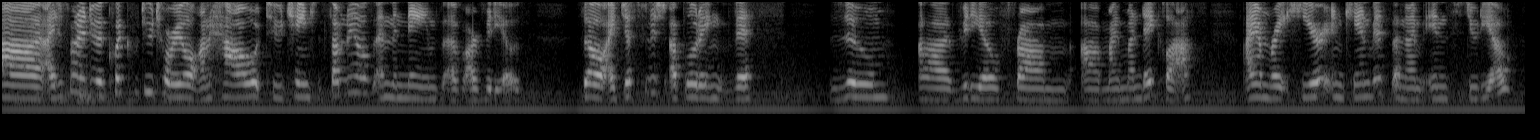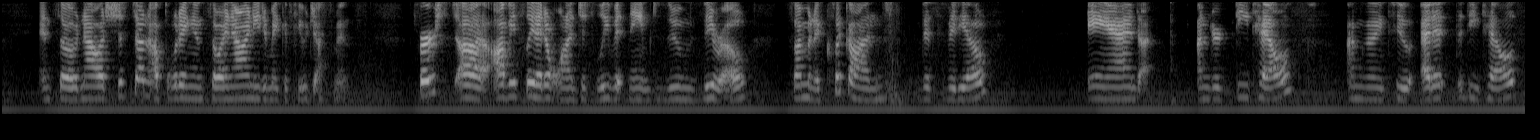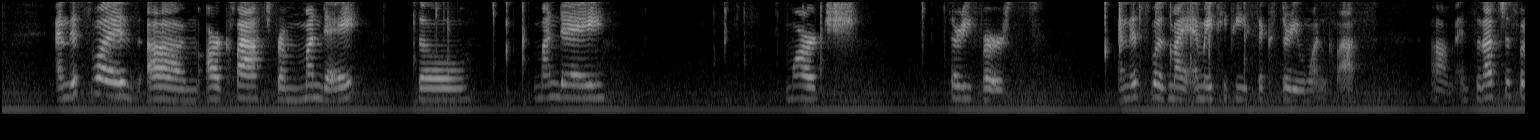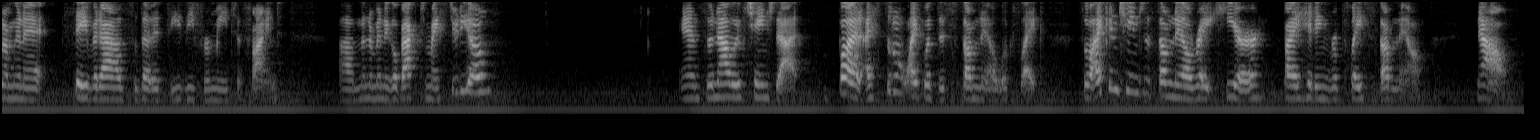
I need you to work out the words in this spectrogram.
Uh, I just want to do a quick tutorial on how to change the thumbnails and the names of our videos. So I just finished uploading this Zoom uh, video from uh, my Monday class. I am right here in Canvas and I'm in Studio. And so now it's just done uploading and so I now I need to make a few adjustments. First, uh, obviously I don't want to just leave it named Zoom 0. So I'm going to click on this video and under Details, I'm going to edit the details. And this was um, our class from Monday. So Monday, March 31st. And this was my MATP 631 class. Um, and so that's just what I'm going to save it as so that it's easy for me to find. Um, then I'm going to go back to my studio. And so now we've changed that. But I still don't like what this thumbnail looks like. So I can change the thumbnail right here by hitting replace thumbnail. Now,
